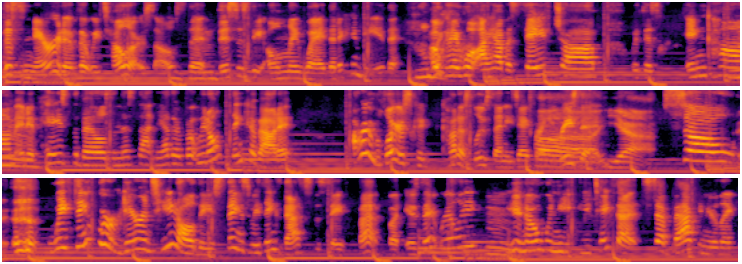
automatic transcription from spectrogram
this narrative that we tell ourselves that Mhm. this is the only way that it can be that Oh okay, God. well, I have a safe job with this income and Mm. it pays the bills and this, that, and the other, but we don't think about it. Our employers could cut us loose any day for any Uh, reason. yeah. So we think we're guaranteed all these things. We think that's the safe bet, but is it really? Mm. You know, when you, you take that step back and you're like,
